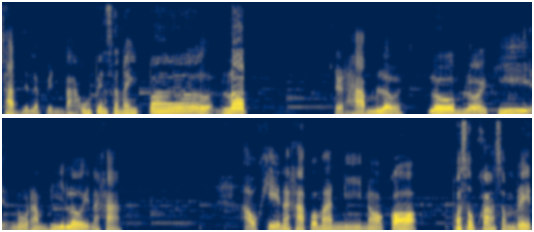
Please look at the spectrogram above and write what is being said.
ฉันนี่แหละเป็นบ้า อุ้ยเป็นสไนเปอร์ เลิศ เดี๋ยวทำเลย เริ่มเลยพี่ หนูทำพี่เลยนะคะ เอาโอเคนะคะ ประมาณนี้เนาะ ก็ประสบความสำเร็จ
